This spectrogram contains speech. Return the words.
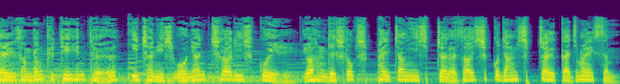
매일 성경 큐티 힌트. 2025년 7월 29일 요한계시록 18장 20절에서 19장 10절까지 말씀.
